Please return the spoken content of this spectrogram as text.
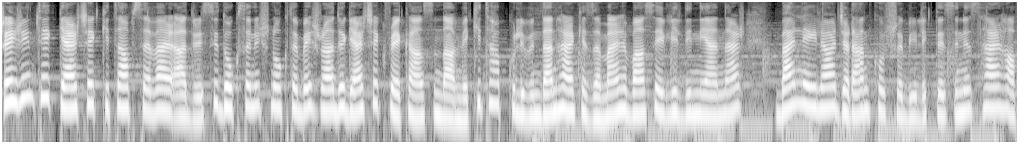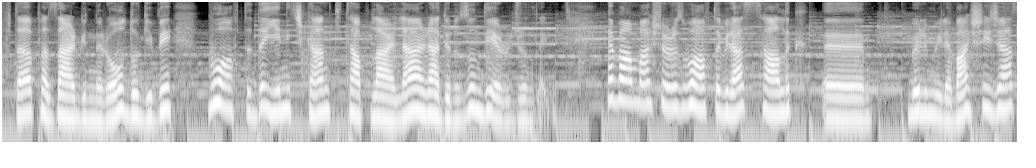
Şehrin tek gerçek kitap sever adresi 93.5 Radyo Gerçek frekansından ve Kitap Kulübü'nden herkese merhaba sevgili dinleyenler. Ben Leyla Ceren Koç'la birliktesiniz. Her hafta pazar günleri olduğu gibi bu hafta da yeni çıkan kitaplarla radyonuzun diğer ucundayım. Hemen başlıyoruz. Bu hafta biraz sağlık e, bölümüyle başlayacağız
